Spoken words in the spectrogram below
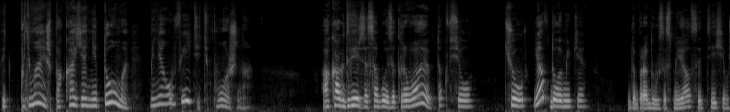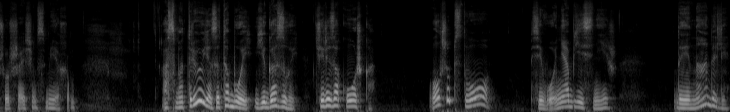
Ведь, понимаешь, пока я не дома, меня увидеть можно. А как дверь за собой закрываю, так все. Чур, я в домике. Добродух засмеялся тихим шуршащим смехом. А смотрю я за тобой, ягозой, через окошко. Волшебство. Всего не объяснишь. Да и надо ли?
